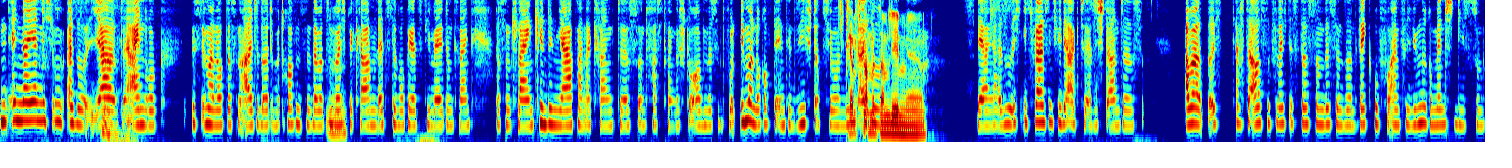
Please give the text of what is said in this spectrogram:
N- äh, Naja, nicht um, also ja, der Eindruck ist immer noch, dass nur alte Leute betroffen sind, aber zum Mhm. Beispiel kam letzte Woche jetzt die Meldung rein, dass ein kleines Kind in Japan erkrankt ist und fast dran gestorben ist und wohl immer noch auf der Intensivstation liegt. Kämpft noch also, mit seinem Leben, ja. Ja, ja, also ich, ich weiß nicht, wie der aktuelle Stand ist. Aber ich dachte auch so, vielleicht ist das so ein bisschen so ein Weckruf, vor allem für jüngere Menschen, die es so ein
